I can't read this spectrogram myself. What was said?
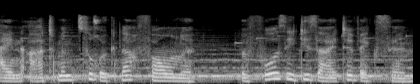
einatmend zurück nach vorne, bevor Sie die Seite wechseln.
